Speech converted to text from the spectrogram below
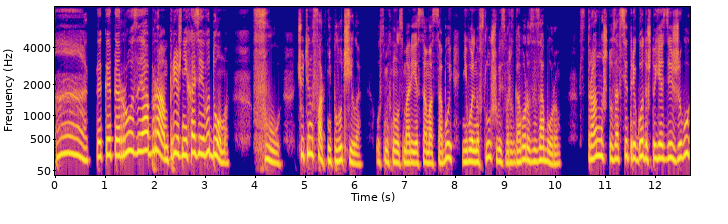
«А, так это Роза и Абрам, прежние хозяева дома. Фу, чуть инфаркт не получила», — усмехнулась Мария сама с собой, невольно вслушиваясь в разговоры за забором. Странно, что за все три года, что я здесь живу,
